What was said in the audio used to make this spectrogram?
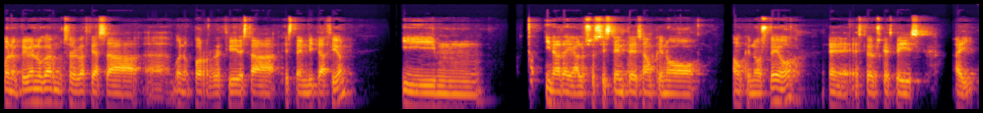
Bueno, en primer lugar, muchas gracias a, bueno, por recibir esta, esta invitación y, y, nada, y a los asistentes, aunque no, aunque no os veo, eh, espero que estéis ahí.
